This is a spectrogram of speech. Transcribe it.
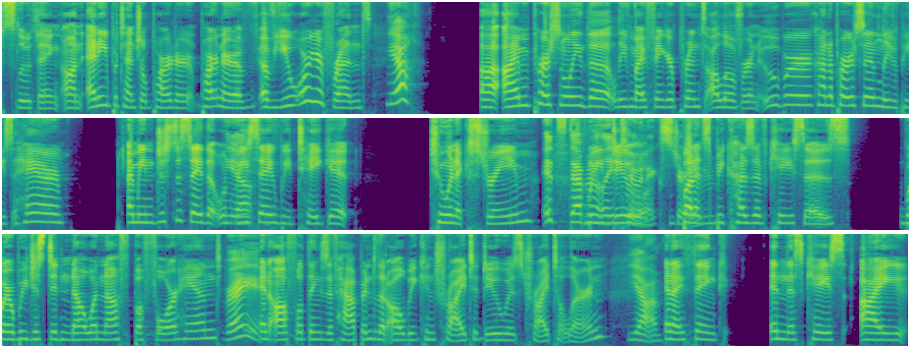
sleuthing on any potential partner partner of, of you or your friends. yeah. Uh, I'm personally the leave my fingerprints all over an Uber kind of person, leave a piece of hair. I mean, just to say that when Yeah. we say we take it to an extreme, It's definitely do, to an extreme. but it's because of cases where we just didn't know enough beforehand right. and awful things have happened that all we can try to do is try to learn. yeah. And I think in this case, I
